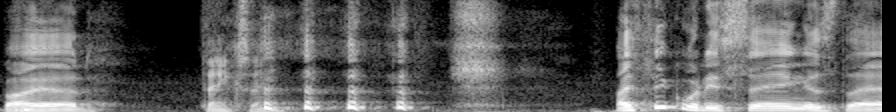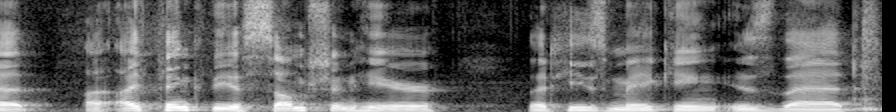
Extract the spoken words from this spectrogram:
Bye, Ed. Thanks, Ed. I think what he's saying is that I, I think the assumption here that he's making is that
